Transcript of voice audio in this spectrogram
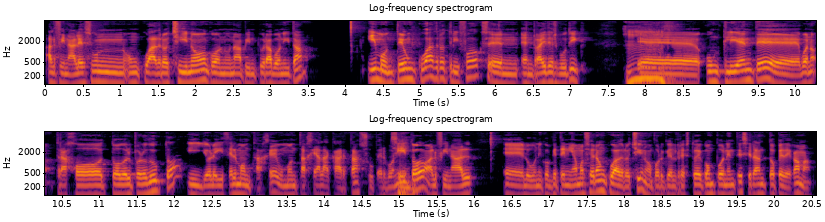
Al final es un, cuadro chino con una pintura bonita. Y monté un cuadro Trifox en, en Riders Boutique. Mm. Eh, un cliente, bueno, trajo todo el producto y yo le hice el montaje, un montaje a la carta, súper bonito. Al final eh, lo único que teníamos era un cuadro chino, porque el resto de componentes eran tope de gama.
